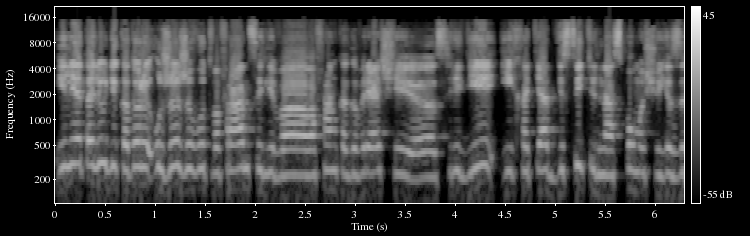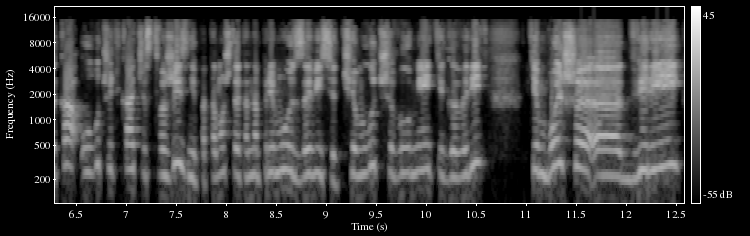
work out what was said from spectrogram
или это люди, которые уже живут во Франции или во, во франкоговорящей среде и хотят действительно с помощью языка улучшить качество жизни, потому что это напрямую зависит. Чем лучше вы умеете говорить, тем больше дверей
